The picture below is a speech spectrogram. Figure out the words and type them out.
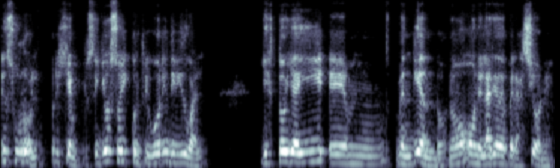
en su rol. Por ejemplo, si yo soy contribuidor individual y estoy ahí em, vendiendo, ¿no? O en el área de operaciones,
